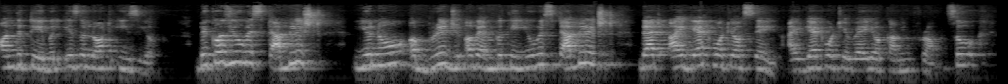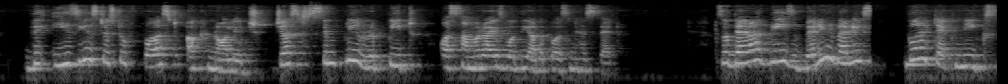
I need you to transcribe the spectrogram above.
on the table is a lot easier because you've established, you know, a bridge of empathy. You've established that I get what you're saying. I get what you where you're coming from. So the easiest is to first acknowledge, just simply repeat or summarize what the other person has said. So there are these very, very simple techniques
